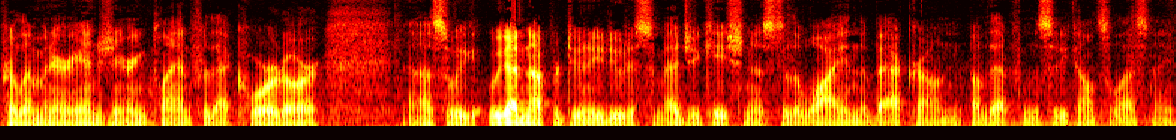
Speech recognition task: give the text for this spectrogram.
preliminary engineering plan for that corridor. Uh, so we we got an opportunity to do some education as to the why and the background of that from the city council last night.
